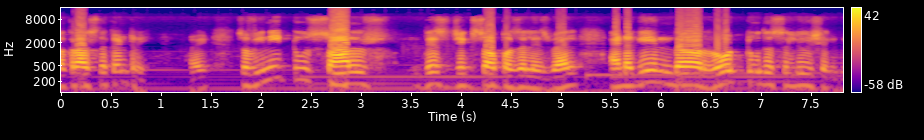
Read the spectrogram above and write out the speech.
across the country, right? So we need to solve this jigsaw puzzle as well. And again, the road to the solution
